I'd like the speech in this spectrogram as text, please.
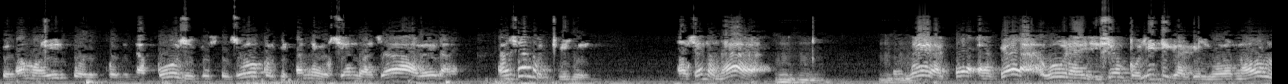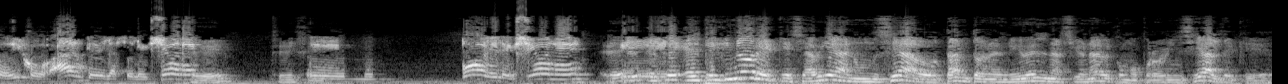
que vamos a ir por, por el apoyo, qué sé yo, porque están negociando allá, a ver, allá no, allá no nada. Acá, hubo una decisión política que el gobernador lo dijo antes de las elecciones. Eh, por elecciones. Eh, el, que, ignore que se había anunciado tanto en el nivel nacional como provincial de que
